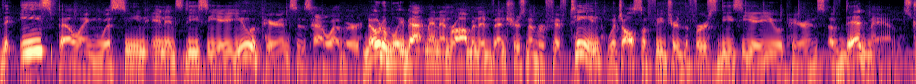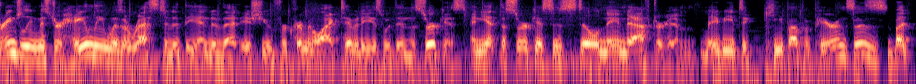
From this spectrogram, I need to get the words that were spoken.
The E spelling was seen in its DCAU appearances, however, notably Batman and Robin Adventures number 15, which also featured the first DCAU appearance of Deadman. Strangely, Mr. Haley was arrested at the end of that issue for criminal activities within the circus, and yet the circus is still named after him. Maybe to keep up appearances? But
